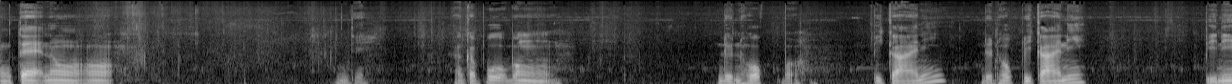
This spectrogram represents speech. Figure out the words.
ตั้งแต่เนาะอ้อนี่ดิอากระปุบ้องเดือนหกบ่ปีกายนี้เดือนหกปีกายนี้ ปีนี้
